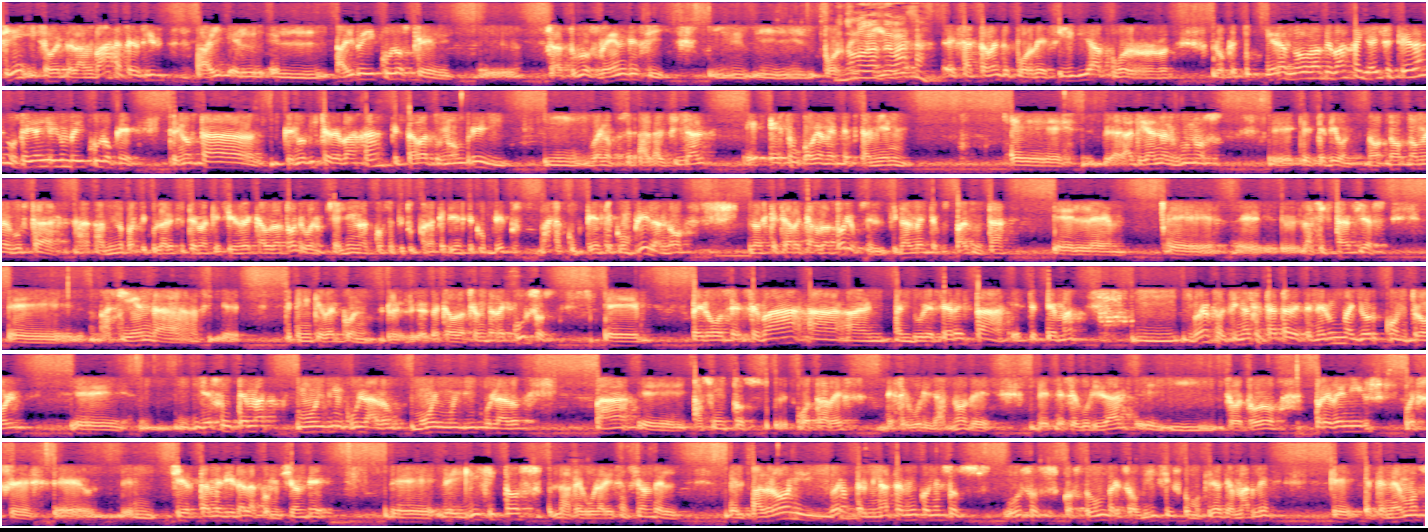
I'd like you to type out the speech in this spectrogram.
sí y sobre de las bajas es decir hay el, el hay vehículos que o sea tú los vendes y y, por no lo das de baja. exactamente por desidia por lo que tú quieras no lo das de baja y ahí se queda. O sea ahí hay un vehículo que, que no está, que no viste de baja, que estaba tu nombre y, bueno, pues al, final, eh, esto obviamente también eh, algunos eh, que, digo, no, no, no me gusta a, mí en lo particular ese tema que si es recaudatorio, bueno, si hay una cosa que tú para que tienes que cumplir, pues vas a tienes que cumplirla, no no es que sea recaudatorio, pues finalmente pues para eso está el eh, eh, las instancias eh, Hacienda eh, que tienen que ver con recaudación de recursos. Eh, pero se, se va a, endurecer esta este tema y, y, bueno, pues al final se trata de tener un mayor control eh, y es un tema muy vinculado, muy, muy vinculado a eh, asuntos eh, otra vez de seguridad, ¿no? De, de, seguridad y sobre todo prevenir, pues eh, en cierta medida la comisión de, de, ilícitos, la regularización del del padrón y bueno terminar también con esos usos, costumbres o vicios como quieras llamarle que, que tenemos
